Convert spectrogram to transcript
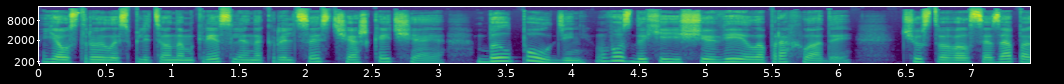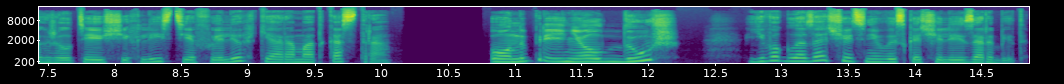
Я устроилась в плетеном кресле на крыльце с чашкой чая. Был полдень, в воздухе еще веяло прохладой. Чувствовался запах желтеющих листьев и легкий аромат костра. «Он принял душ?» Его глаза чуть не выскочили из орбит.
